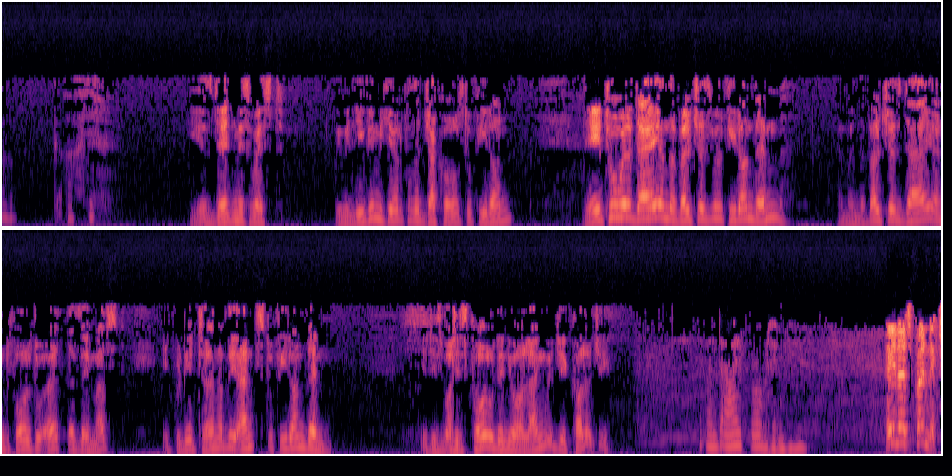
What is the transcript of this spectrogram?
Oh, God. He is dead, Miss West. We will leave him here for the jackals to feed on. They too will die, and the vultures will feed on them. And when the vultures die and fall to earth as they must, it will be a turn of the ants to feed on them. It is what is called in your language ecology. And I brought him here. Hey, that's Bendix.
